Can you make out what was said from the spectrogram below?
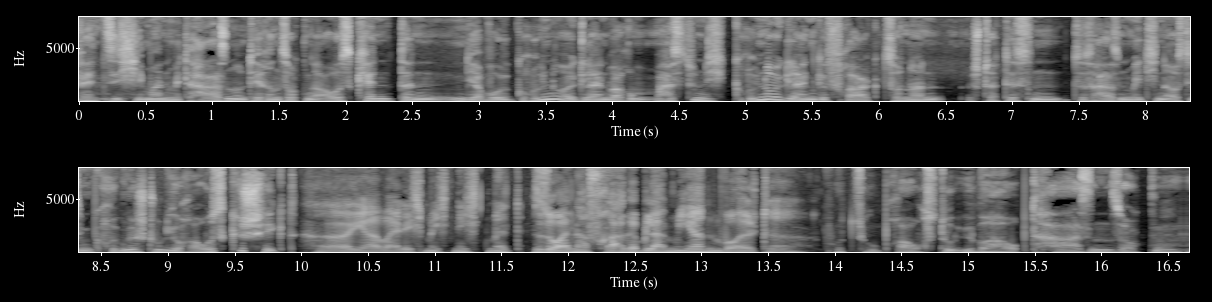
Wenn sich jemand mit Hasen und deren Socken auskennt, dann ja wohl Grünäuglein. Warum hast du nicht Grünäuglein gefragt, sondern stattdessen das Hasenmädchen aus dem Krümelstudio rausgeschickt? Äh, Ja, weil ich mich nicht mit so einer Frage blamieren wollte. Wozu brauchst du überhaupt Hasensocken?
